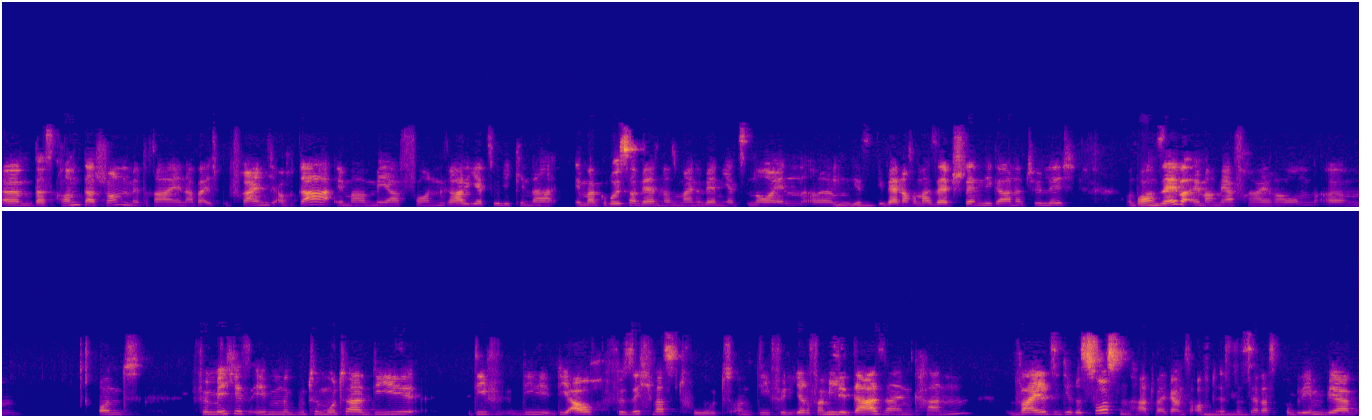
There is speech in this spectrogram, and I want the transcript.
Ähm, das kommt da schon mit rein, aber ich befreie mich auch da immer mehr von, gerade jetzt, wo die Kinder immer größer werden, also meine werden jetzt neun, ähm, mhm. die, die, werden auch immer selbstständiger natürlich und brauchen selber immer mehr Freiraum. Ähm, und für mich ist eben eine gute Mutter, die die, die, die auch für sich was tut und die für ihre Familie da sein kann, weil sie die Ressourcen hat. Weil ganz oft mhm. ist das ja das Problem, wir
